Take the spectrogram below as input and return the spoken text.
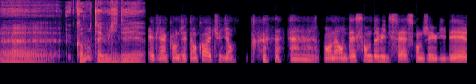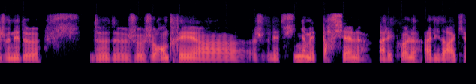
Euh, comment tu as eu l'idée? Eh bien, quand j'étais encore étudiant. On est en décembre 2016 quand j'ai eu l'idée. Je venais de, de, de je, je, rentrais, euh, je venais de finir mes partiels à l'école, à l'Hydrac.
